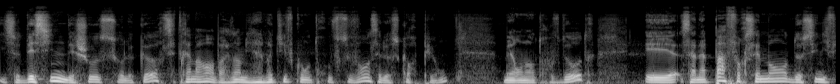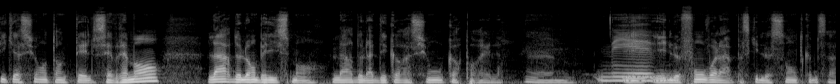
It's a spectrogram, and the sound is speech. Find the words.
il se dessine des choses sur le corps. C'est très marrant. Par exemple, il y a un motif qu'on trouve souvent, c'est le scorpion, mais on en trouve d'autres. Et ça n'a pas forcément de signification en tant que tel. C'est vraiment l'art de l'embellissement, l'art de la décoration corporelle. Euh, mais et, ils le font, voilà, parce qu'ils le sentent comme ça.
